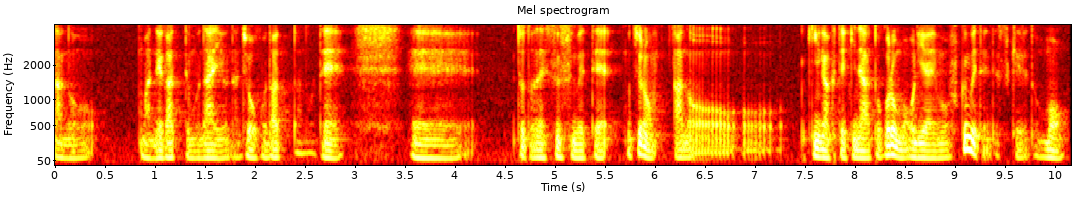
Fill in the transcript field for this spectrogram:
あの、まあ、願ってもないような情報だったので、えー、ちょっとね進めてもちろんあの金額的なところも折り合いも含めてですけれども、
